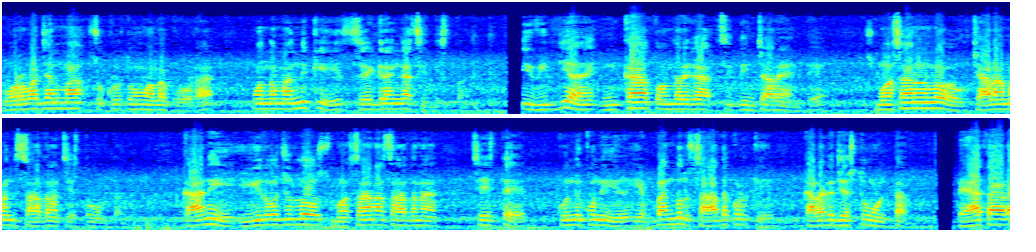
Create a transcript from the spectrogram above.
పూర్వజన్మ సుకృతం వల్ల కూడా కొంతమందికి శీఘ్రంగా సిద్ధిస్తారు ఈ విద్య ఇంకా తొందరగా సిద్ధించాలి అంటే శ్మశానంలో చాలామంది సాధన చేస్తూ ఉంటారు. కానీ ఈ రోజుల్లో శ్మశాన సాధన చేస్తే కొన్ని కొన్ని ఇబ్బందులు సాధకుడికి కలగజేస్తూ ఉంటారు. పేతాళ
